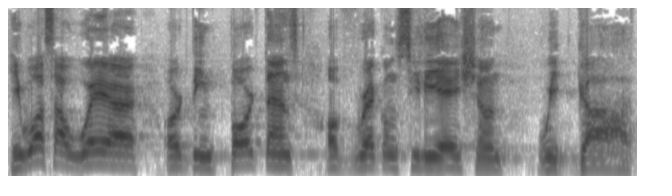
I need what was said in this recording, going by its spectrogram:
He was aware of the importance of reconciliation with God.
